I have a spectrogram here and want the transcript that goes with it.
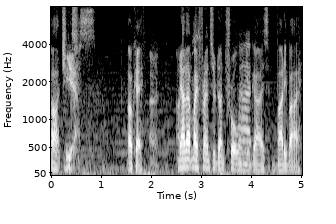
Oh, jeez. Yes. Okay. Alright. Now that my friends are done trolling uh, Bye. you guys, bye bye.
